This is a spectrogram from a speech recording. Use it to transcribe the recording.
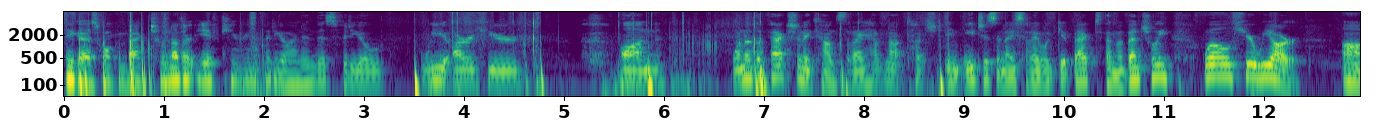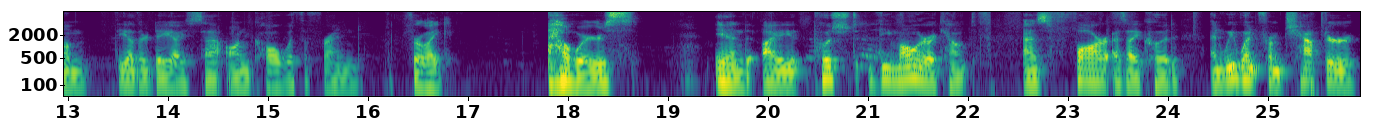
Hey guys, welcome back to another AFK Arena video, and in this video, we are here on one of the faction accounts that I have not touched in ages, and I said I would get back to them eventually. Well, here we are. Um, the other day I sat on call with a friend for like hours, and I pushed the Mauler account as far as I could, and we went from chapter,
